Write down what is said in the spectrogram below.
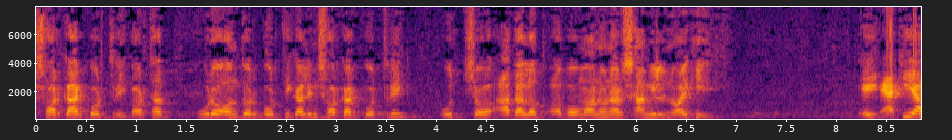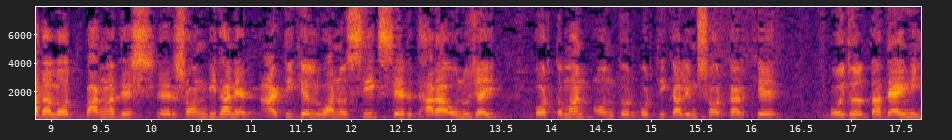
সরকার কর্তৃক, অর্থাৎ পুরো অন্তর্বর্তীকালীন সরকার কর্তৃক উচ্চ আদালত অবমাননার সামিল নয় কি? এই একই আদালত বাংলাদেশের সংবিধানের আর্টিকেল ওয়ান ও সিক্স এর ধারা অনুযায়ী বর্তমান অন্তর্বর্তীকালীন সরকারকে বৈধতা দেয়নি।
